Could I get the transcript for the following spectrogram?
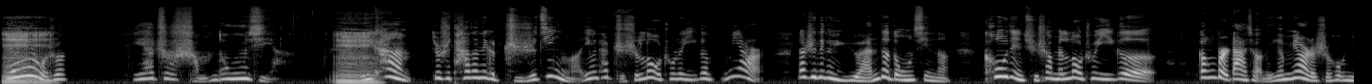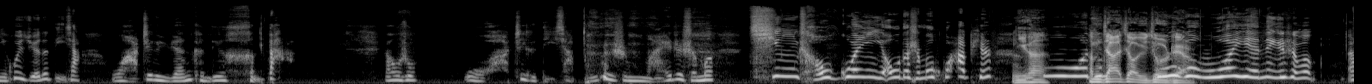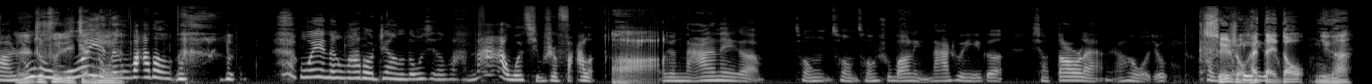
哎，我说，呀，这是什么东西呀？嗯，一看就是它的那个直径啊，因为它只是露出了一个面儿，但是那个圆的东西呢，抠进去上面露出一个钢镚儿大小的一个面儿的时候，你会觉得底下哇，这个圆肯定很大。然后说，哇，这个底下不会是埋着什么清朝官窑的什么花瓶儿？你看我他们家教育就是这样如。果我也那个什么啊，哎如果我也能挖到，我也能挖到这样的东西的话，那我岂不是发了？啊我就拿着那个从从从书包里拿出一个小刀来，然后我就开始随手还带刀，你看，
